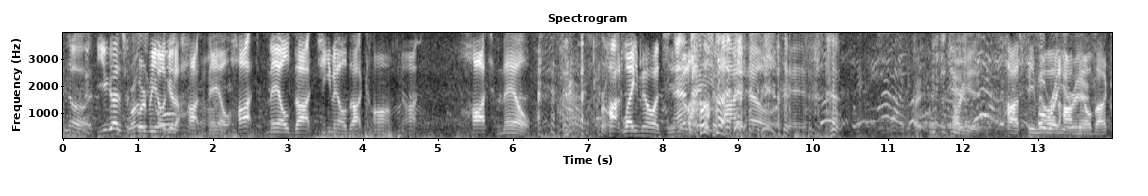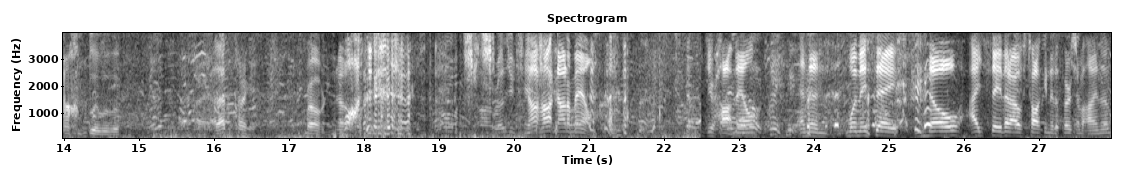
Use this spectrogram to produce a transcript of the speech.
No, if you guys record me, I'll get a oh. hot mail. Hotmail.gmail.com, not hotmail. Hot Like- female at Gmail. M-A-I-L, okay. Who's the target? Hot female Oh, right at here, right here. hotmail.com. Blue, blue, blue. That's target. Bro, no. Bro, your chance. Not hot, not a mail. Your hotmail, and then when they say no, I say that I was talking to the person behind them,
